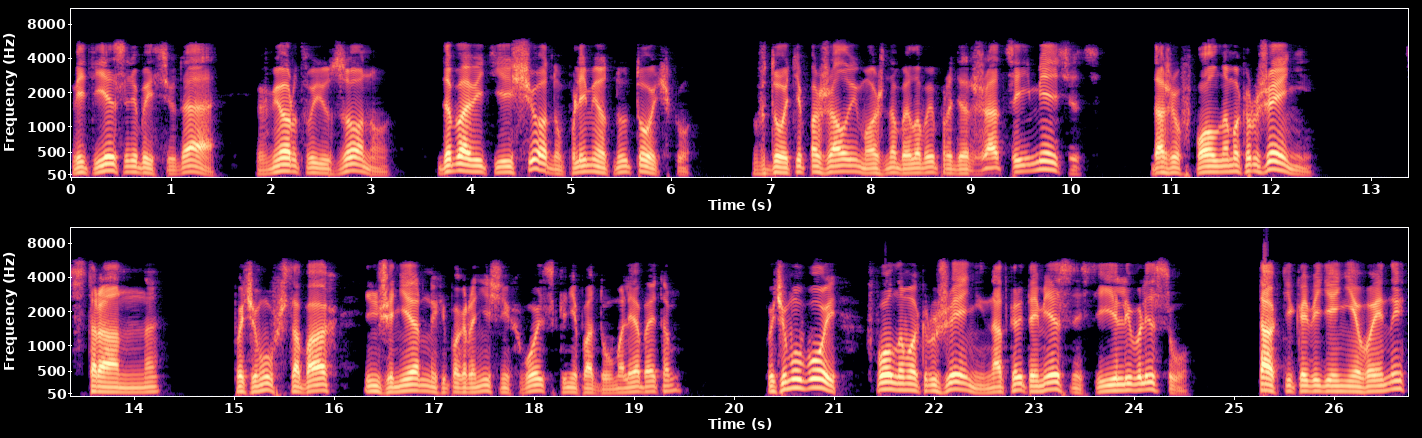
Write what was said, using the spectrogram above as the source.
Ведь если бы сюда, в мертвую зону, добавить еще одну пулеметную точку, в доте, пожалуй, можно было бы продержаться и месяц даже в полном окружении. Странно, почему в штабах инженерных и пограничных войск не подумали об этом? Почему бой в полном окружении, на открытой местности или в лесу? Тактика ведения войны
